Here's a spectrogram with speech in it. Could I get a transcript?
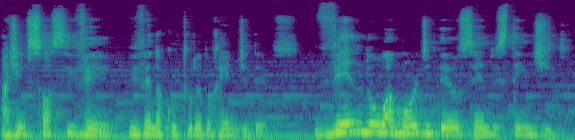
A gente só se vê vivendo a cultura do reino de Deus, vendo o amor de Deus sendo estendido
